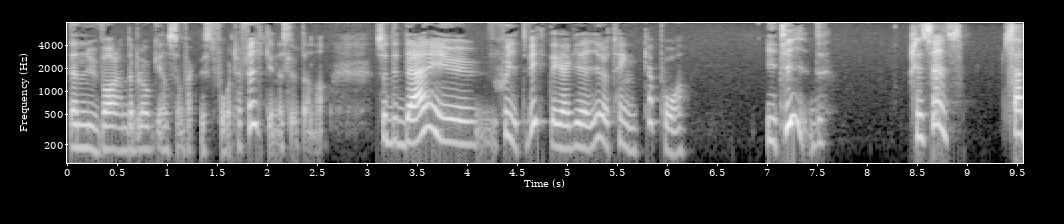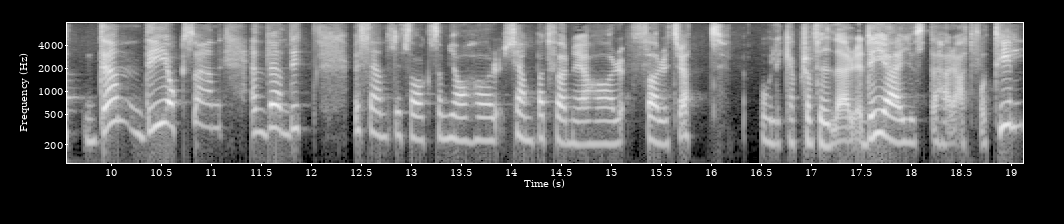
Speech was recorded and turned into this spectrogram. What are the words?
den nuvarande bloggen som faktiskt får trafiken i slutändan. Så det där är ju skitviktiga grejer att tänka på i tid. Precis. Så att den, det är också en, en väldigt väsentlig sak som jag har kämpat för när jag har företrätt olika profiler. Det är just det här att få till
